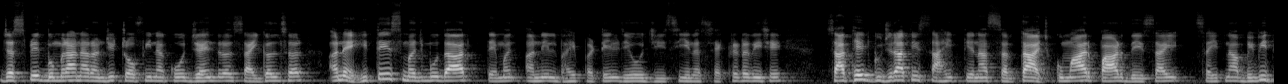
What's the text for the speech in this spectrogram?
જસપ્રીત બુમરાહના રણજી ટ્રોફીના કોચ જયેન્દ્ર સાયગલ સર અને હિતેશ મજમુદાર તેમજ અનિલભાઈ પટેલ જેઓ જીસીએના સેક્રેટરી છે. સાથે જ ગુજરાતી સાહિત્યના સરતાજ કુમાર પાળ દેસાઈ સહિતના વિવિધ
